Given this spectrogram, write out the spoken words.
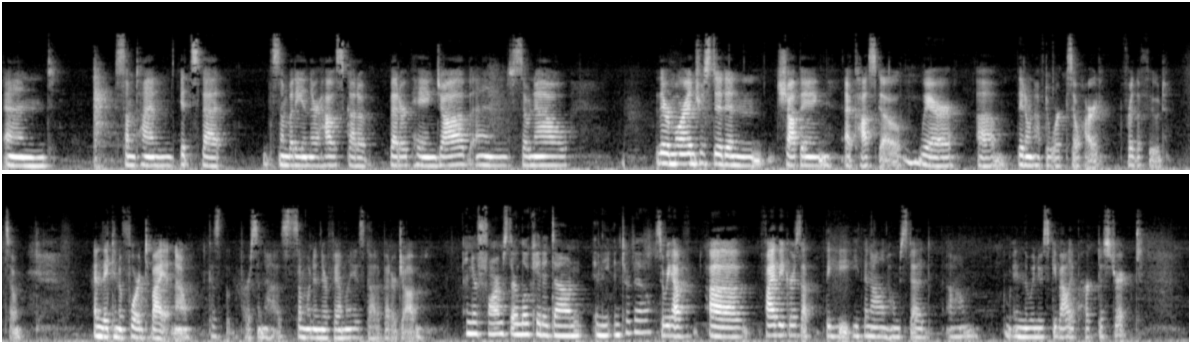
and sometimes it's that somebody in their house got a better paying job, and so now they're more interested in shopping at Costco mm-hmm. where um, they don't have to work so hard for the food. So and they can afford to buy it now because the person has someone in their family has got a better job. And your farms, they're located down in the Intervale? So we have uh, five acres at the Ethan Allen Homestead um, in the Winooski Valley Park District.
